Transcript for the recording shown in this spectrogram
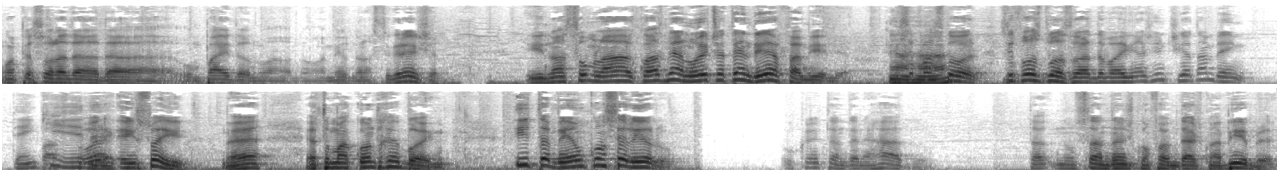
uma pessoa lá da. da- um pai de um amigo da nossa igreja. E nós fomos lá quase meia-noite atender a família. Isso é Aham. pastor. Se fosse duas horas da manhã, a gente ia também. Tem que pastor ir, né? É isso aí. Né? É tomar conta do rebanho. E também é um conselheiro. O crente está andando errado? Tá- não está andando de conformidade com a Bíblia?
